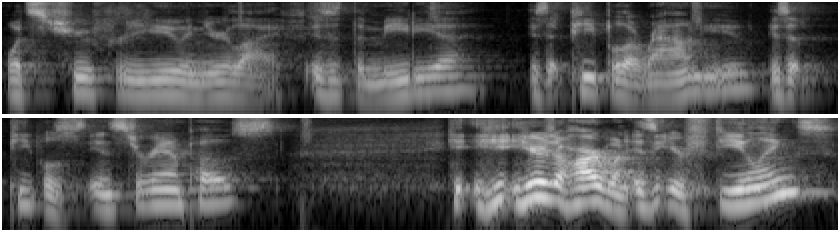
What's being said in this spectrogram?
what's true for you in your life? Is it the media? Is it people around you? Is it people's Instagram posts? Here's a hard one Is it your feelings?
